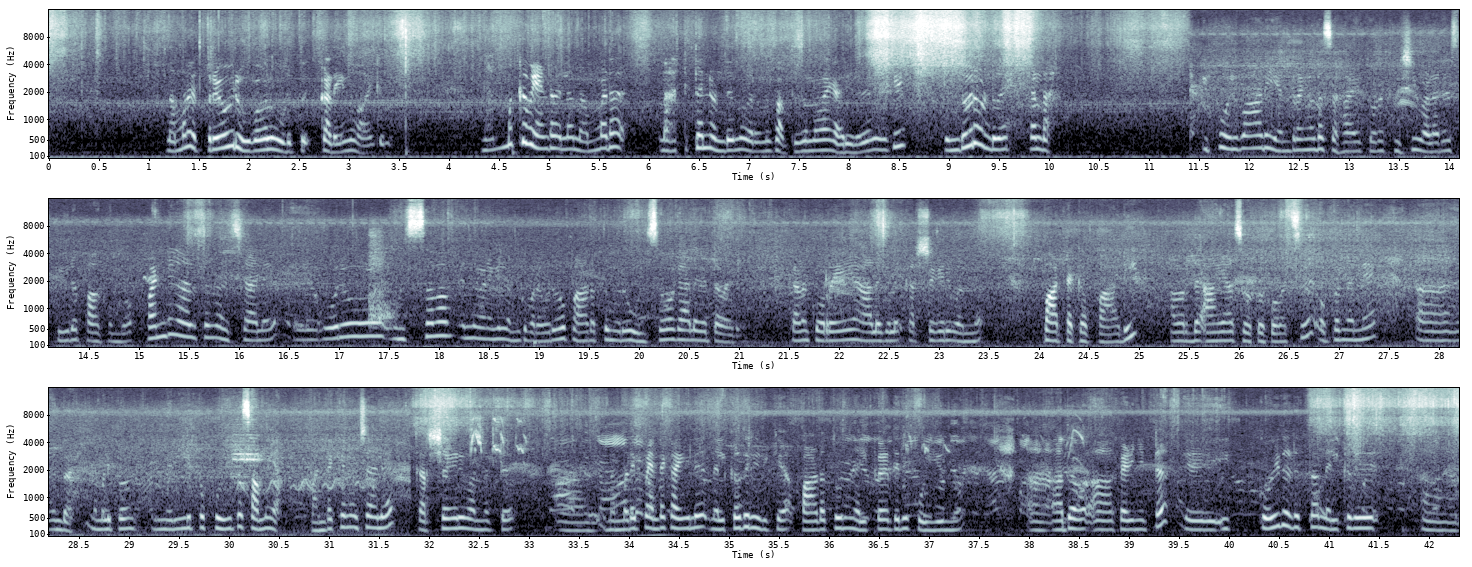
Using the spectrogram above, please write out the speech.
നമ്മൾ എത്രയോ രൂപകൾ കൊടുത്ത് കടയിൽ നിന്ന് വാങ്ങിക്കുന്നു. നമുക്ക് വേണ്ടതല്ല നമ്മുടെ നാട്ടിൽ തന്നെ ഉണ്ടെന്ന് പറയുന്നത് സത്യസന്ധമായ കാര്യമില്ല? അതായത് എനിക്ക് എന്തോരം ഉണ്ട് കണ്ട. ഇപ്പോൾ ഒരുപാട് യന്ത്രങ്ങളുടെ സഹായത്തോടെ കൃഷി വളരെ സ്പീഡപ്പ് ആക്കുമ്പോൾ പണ്ട് കാലത്തെന്ന് വെച്ചാൽ ഓരോ ഉത്സവം എന്ന് വേണമെങ്കിൽ നമുക്ക് പറയാം. ഓരോ പാടത്തും ഓരോ ഉത്സവ കാലഘട്ടമായിരുന്നു. കാരണം കുറേ ആളുകൾ കർഷകർ വന്ന് പാട്ടൊക്കെ പാടി അവരുടെ ആയാസമൊക്കെ കുറച്ച്. ഒപ്പം തന്നെ എന്താ നമ്മളിപ്പം നെല്ലിപ്പോൾ കൊയ്ത സമയമാണ് പണ്ടൊക്കെ എന്ന് വെച്ചാൽ കർഷകർ വന്നിട്ട് നമ്മുടെ ഇപ്പം എന്റെ കയ്യിൽ നെൽക്കതിരിക്കുക പാടത്തുനിന്ന് നെൽക്കതിരി കൊയ്യുന്നു. അത് കഴിഞ്ഞിട്ട് ഈ കൊയ്തെടുത്ത നെൽക്കതിരി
